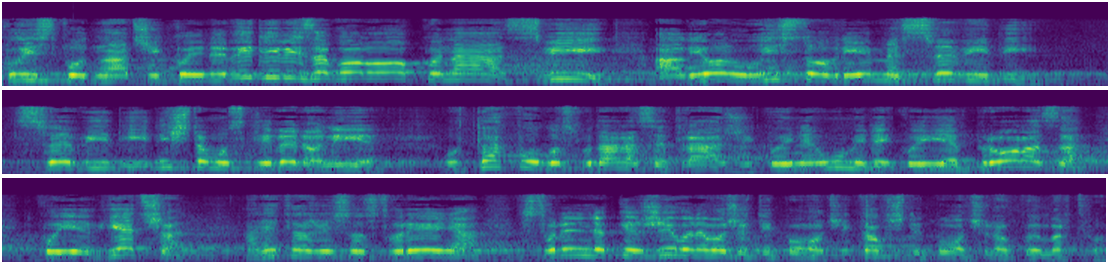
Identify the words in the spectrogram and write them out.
koji ispod, znači, koji je nevidljivi za golo oko nas, svi, ali on u isto vrijeme sve vidi, sve vidi, ništa mu skriveno nije. Od takvog gospodara se traži, koji ne umire, koji je prolazan, koji je vječan, a ne traži se od stvorenja. Stvorenje dok je živo ne može ti pomoći. Kako će ti pomoći ono koje je mrtvo?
